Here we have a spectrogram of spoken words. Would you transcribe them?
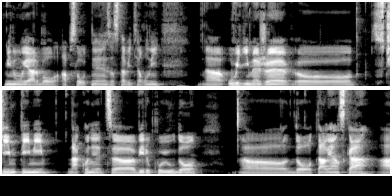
minulý jar bol absolútne zastaviteľný. Uvidíme, že o, s čím týmy nakoniec e, vyrukujú do, o, e, do Talianska a,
